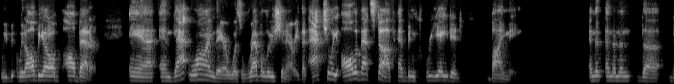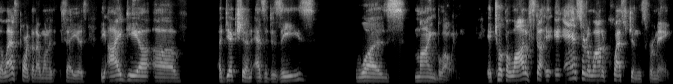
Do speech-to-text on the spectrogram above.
we'd, we'd all be all, all better and and that line there was revolutionary that actually all of that stuff had been created by me. And then and then, then the the last part that i want to say is the idea of addiction as a disease was mind-blowing. It took a lot of stuff it, it answered a lot of questions for me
